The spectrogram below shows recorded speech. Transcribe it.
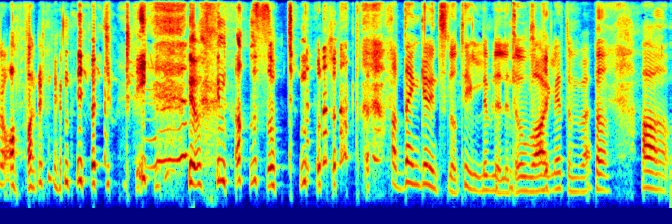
Rapar du nu? jag gjorde inte. Jag var min hals som knorrade. Ja, den kan inte slå till, det blir lite obehagligt. Ja. ja.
